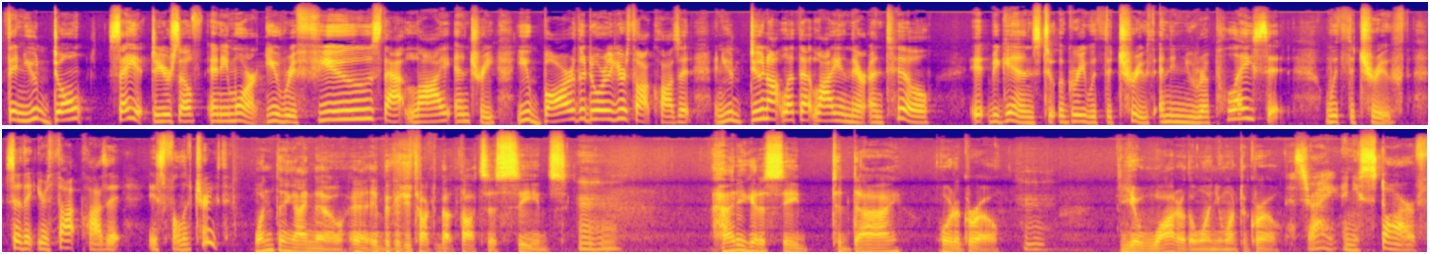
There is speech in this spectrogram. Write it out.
then you don't say it to yourself anymore. Mm. You refuse that lie entry. You bar the door of your thought closet, and you do not let that lie in there until it begins to agree with the truth, and then you replace it with the truth so that your thought closet is full of truth. One thing I know, uh, because you talked about thoughts as seeds, Mm-hmm. how do you get a seed to die or to grow? Hmm. You water the one you want to grow. That's right. And you starve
